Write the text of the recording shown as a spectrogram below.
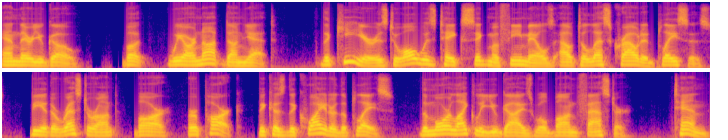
and there you go. But, we are not done yet. The key here is to always take Sigma females out to less crowded places, be it a restaurant, bar, or park, because the quieter the place, the more likely you guys will bond faster. 10.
